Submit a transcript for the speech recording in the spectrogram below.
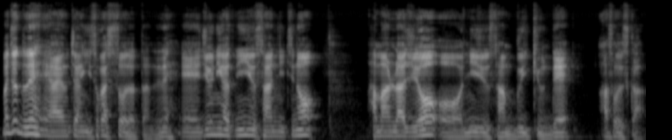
まあちょっとね、綾野ちゃん忙しそうだったんでね、えー、12月23日のハマるラジオお 23V キュンで、あ、そうですか。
